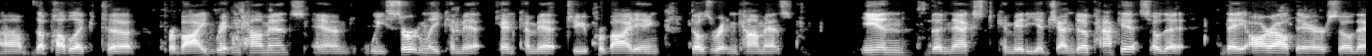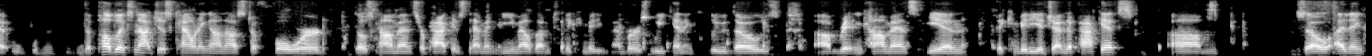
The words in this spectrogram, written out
um, the public to provide written comments, and we certainly commit can commit to providing those written comments in the next committee agenda packet so that they are out there so that the public's not just counting on us to forward those comments or package them and email them to the committee members. We can include those uh, written comments in the committee agenda packets. Um, so I think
